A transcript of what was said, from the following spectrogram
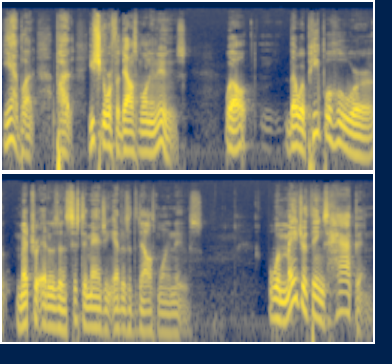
yeah, but but you should go work for Dallas Morning News. Well, there were people who were metro editors and assistant managing editors at the Dallas Morning News. But when major things happen,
